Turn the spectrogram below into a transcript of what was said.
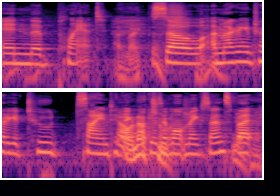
in the plant. I like this. So I'm not going to try to get too scientific No, because it won't make sense. Yeah, but yeah.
